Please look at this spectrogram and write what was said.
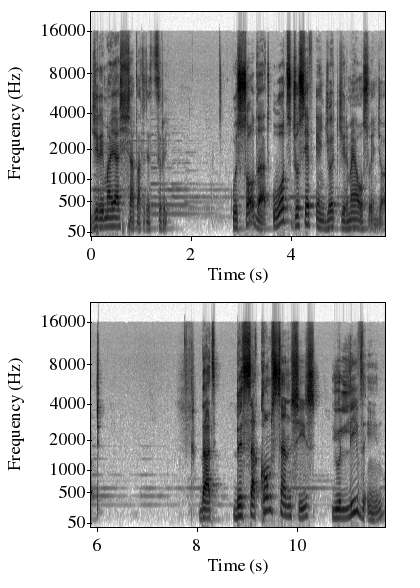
Jeremiah chapter 33 we saw that what Joseph enjoyed, Jeremiah also enjoyed. That the circumstances you lived in,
